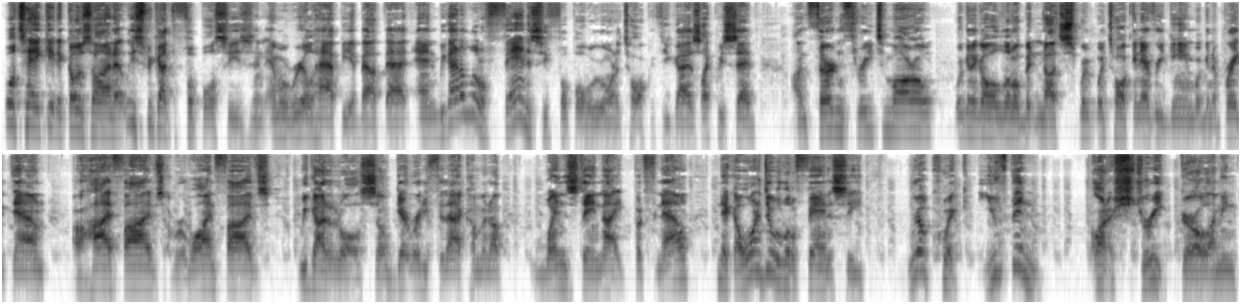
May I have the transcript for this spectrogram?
We'll take it. It goes on. At least we got the football season and we're real happy about that. And we got a little fantasy football we want to talk with you guys. Like we said on third and three tomorrow we're going to go a little bit nuts. We're, we're talking every game. We're going to break down our high fives our rewind fives we got it all so get ready for that coming up wednesday night but for now nick i want to do a little fantasy real quick you've been on a streak, girl. I mean,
